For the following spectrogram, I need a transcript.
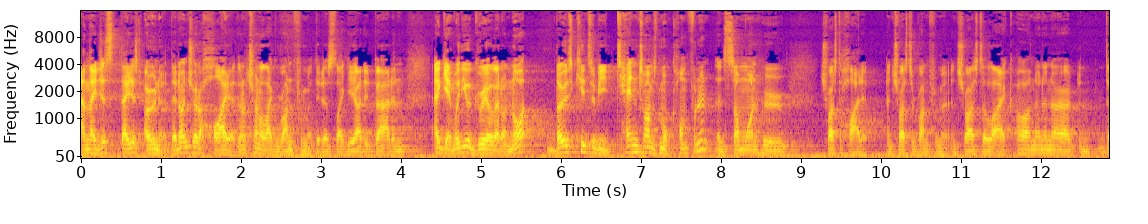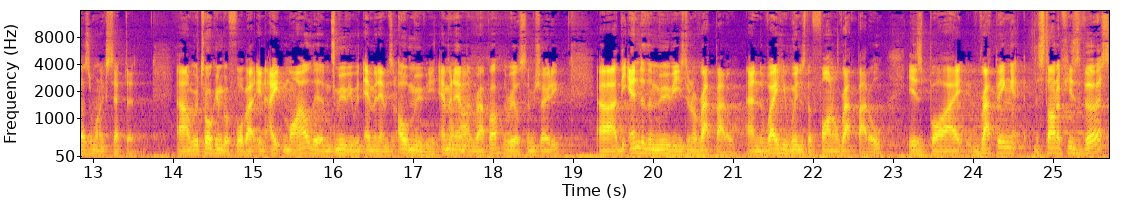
And they just they just own it. They don't try to hide it. They're not trying to like run from it. They're just like, yeah, I did bad. And again, whether you agree with that or not, those kids would be ten times more confident than someone who tries to hide it and tries to run from it and tries to like, oh no no no, doesn't want to accept it. Uh, we were talking before about in Eight Mile, the movie with Eminem. It's an old movie. Eminem, Uh-huh. the rapper, the real Slim Shady. Uh, at the end of the movie, he's doing a rap battle, and the way he wins the final rap battle is by rapping the start of his verse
